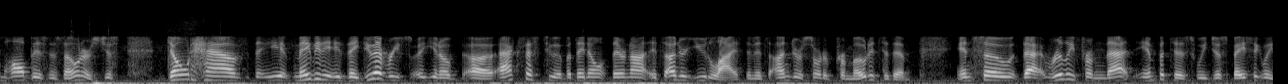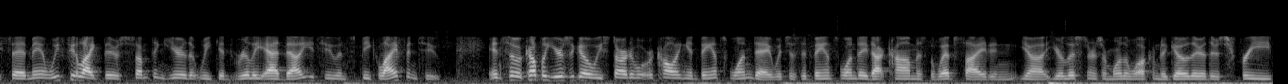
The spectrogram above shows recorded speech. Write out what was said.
small business owners, just don't have maybe they, they do have you know uh, access to it, but they don't. They're not. It's underutilized and it's under sort of promoted to them. And so that really from that impetus, we just basically said, man, we feel like there's something here that we could really add value to and speak life into. And so a couple of years ago, we started what we're calling Advance One Day, which is advanceoneday.com is the website, and uh, your listeners are more than welcome to go there. There's free,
